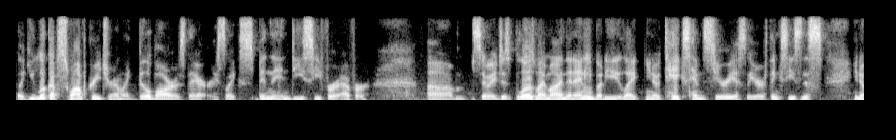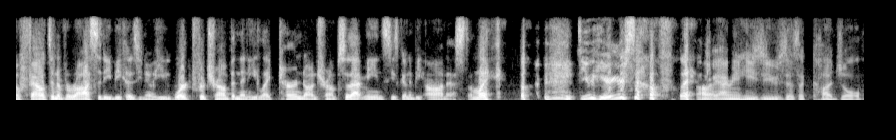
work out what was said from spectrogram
like you look up swamp creature and like Bill Barr is there. He's like been in DC forever. Um, so it just blows my mind that anybody like you know takes him seriously or thinks he's this you know fountain of veracity because you know he worked for Trump and then he like turned on Trump. So that means he's going to be honest. I'm like, do you hear yourself? like, oh, I mean, he's used as a cudgel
